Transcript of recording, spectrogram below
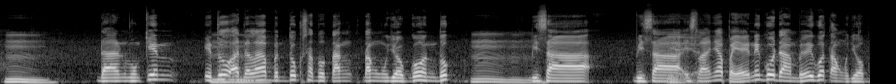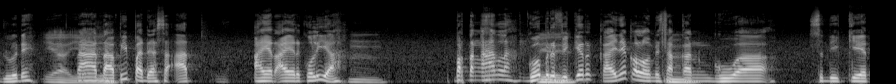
Hmm. dan mungkin itu Hmm. adalah bentuk satu tang- tanggung jawab gue untuk Hmm. bisa bisa Iya, iya. istilahnya apa ya ini gue udah ambil gue tanggung jawab dulu deh Iya, iya, nah iya. tapi pada saat akhir-akhir kuliah Hmm. pertengahan lah gue Iya, berpikir kayaknya kalau misalkan gue sedikit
